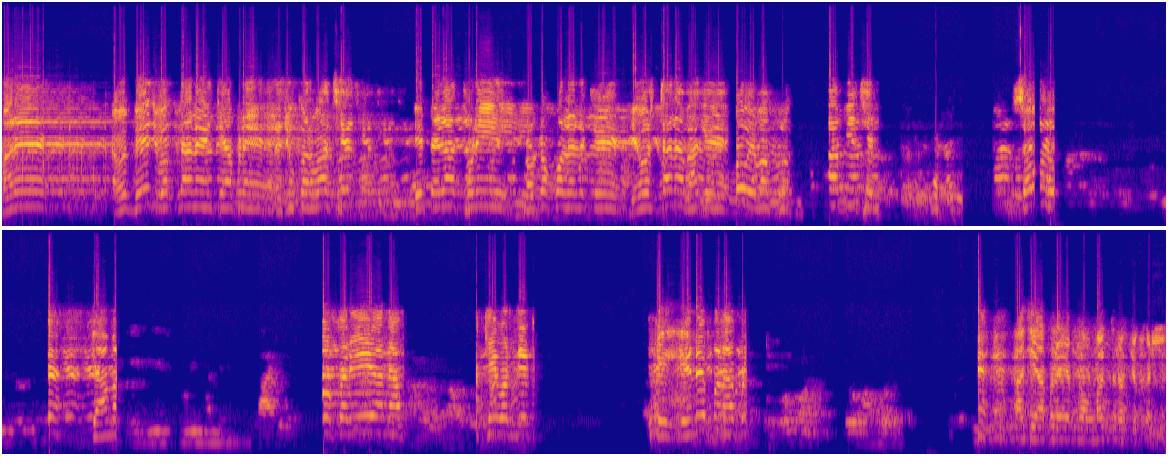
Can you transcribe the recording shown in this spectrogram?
મારે હવે બે જ વક્તાને અહીંથી આપણે રજૂ કરવા છે. એ પહેલા થોડી પ્રોટોકોલ એટલે કે વ્યવસ્થાના ભાગે એમાં પૂછ- આપીએ છીએ. સૌ કે કરીએ અને કે એને પણ આપણે આજે આપણે એમનો મત રજૂ કરીએ.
